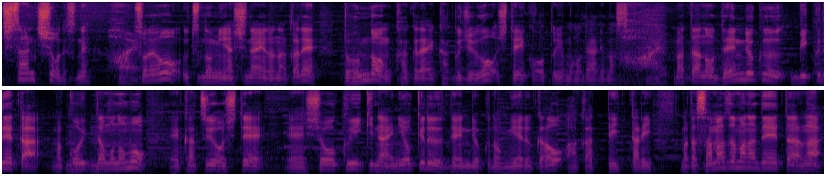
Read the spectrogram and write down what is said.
地産地消ですね。はい。それを宇都宮市内の中でどんどん拡大拡充をしていこうというものであります。はい。またあの電力ビッグデータ、まあ、こういったものもえー活用して、えー小区域内における電力の見える化を図っていったりまたさまざまなデータが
